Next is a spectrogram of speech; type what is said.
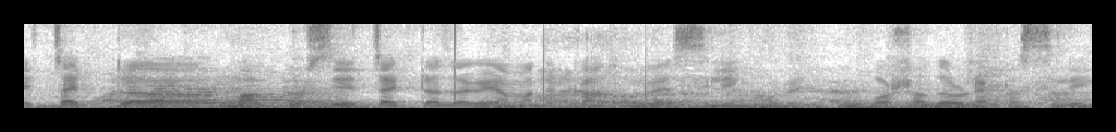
এর চারটা ভাগ করছি, এই চারটা জায়গায় আমাদের কাজ হবে সিলিং হবে। অসাধারণ একটা সিলিং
